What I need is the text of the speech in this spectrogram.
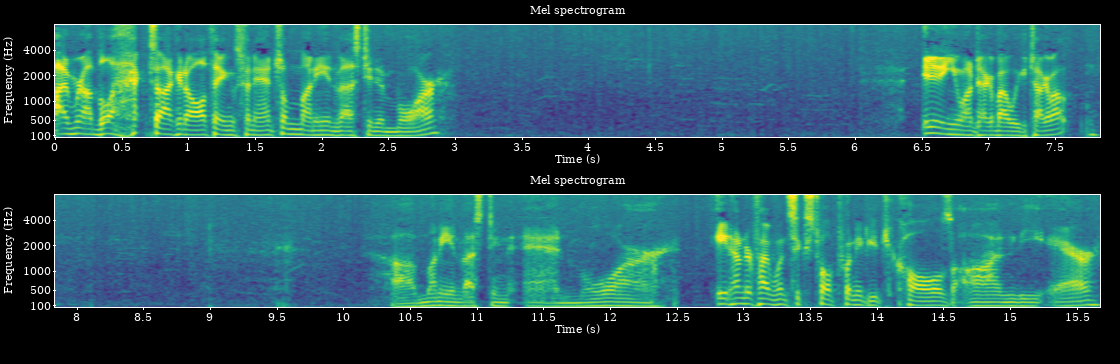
I'm Rob Black, talking all things financial, money, investing, and more. Anything you want to talk about, we can talk about. Uh, money, investing, and more. 800 516 1220 to get your calls on the air.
